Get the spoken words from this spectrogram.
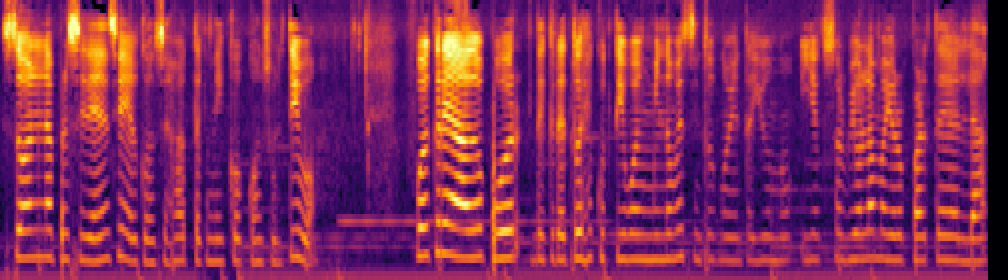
son la Presidencia y el Consejo Técnico Consultivo. Fue creado por decreto ejecutivo en 1991 y absorbió la mayor parte de la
